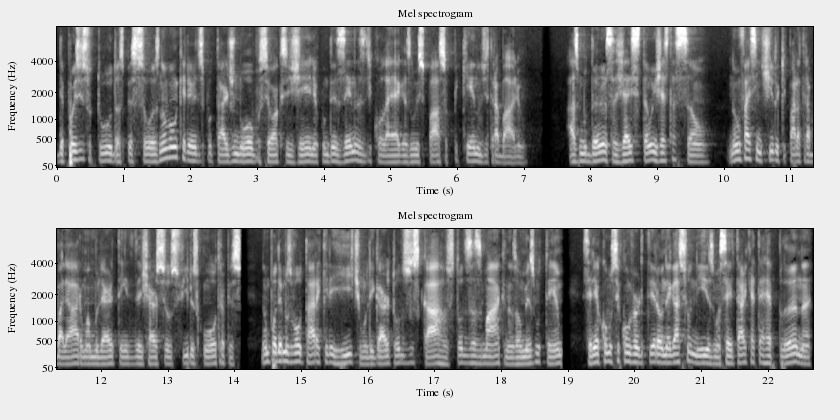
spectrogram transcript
Depois disso tudo, as pessoas não vão querer disputar de novo seu oxigênio com dezenas de colegas num espaço pequeno de trabalho. As mudanças já estão em gestação. Não faz sentido que para trabalhar uma mulher tenha de deixar seus filhos com outra pessoa. Não podemos voltar àquele ritmo, ligar todos os carros, todas as máquinas ao mesmo tempo Seria como se converter ao negacionismo, aceitar que a Terra é plana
